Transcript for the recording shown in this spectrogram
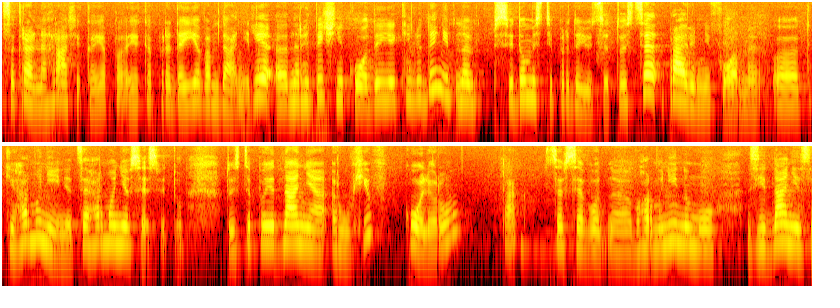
сакральна графіка, яка- передає вам дані. Є енергетичні коди, які людині на свідомості передаються. Тобто це правильні форми, е, такі гармонійні, це гармонія всесвіту. Тобто це поєднання рухів, кольору. Так, це все в, гармонійному з'єднанні з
